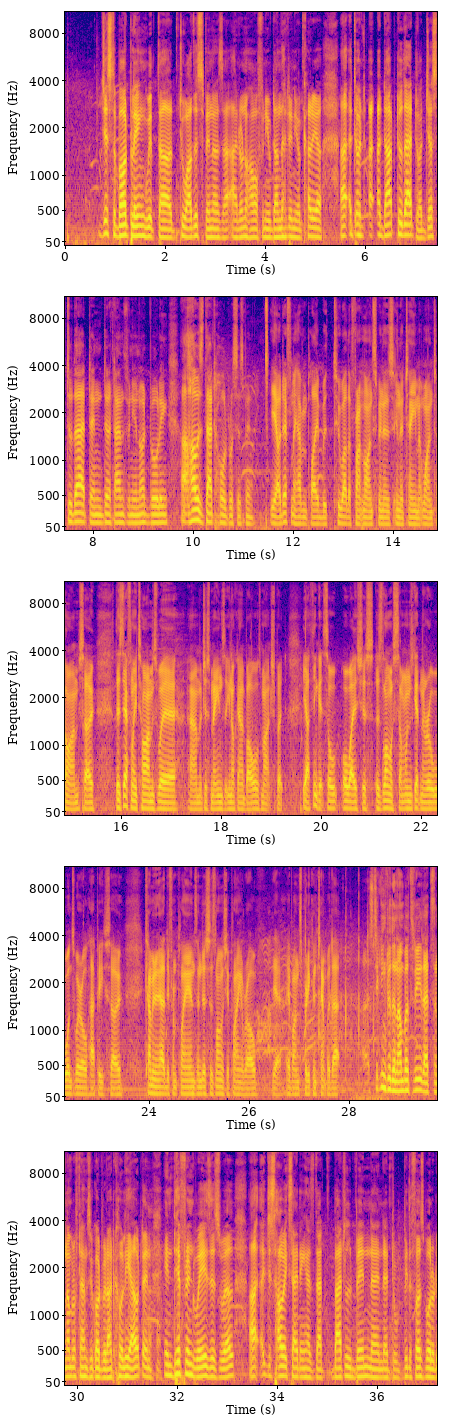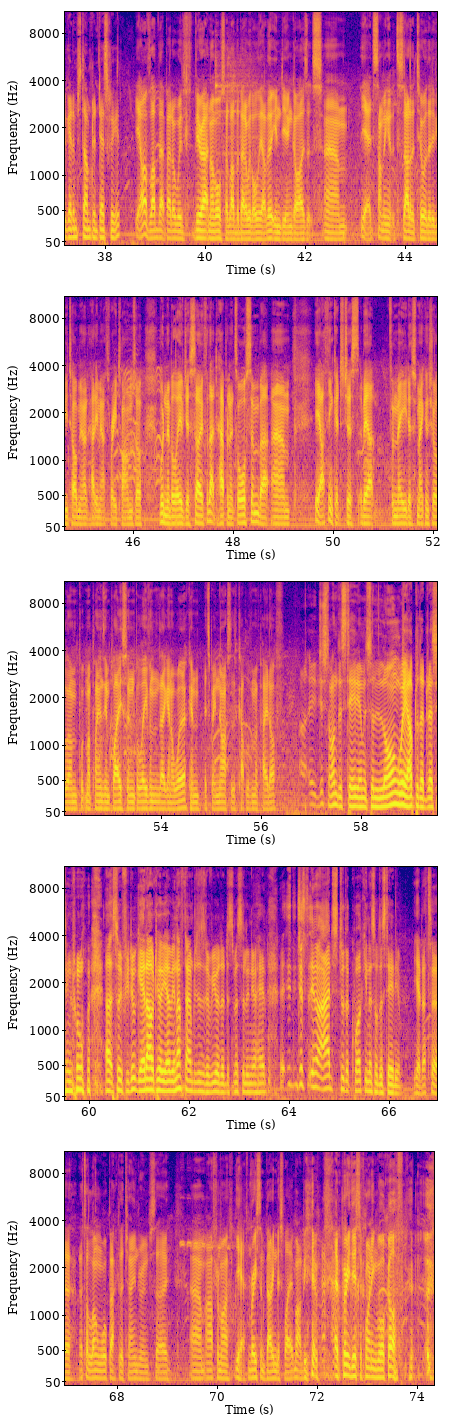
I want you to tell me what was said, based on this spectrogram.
Just about playing with uh, two other spinners. I, don't know how often you've done that in your career. Uh, to adapt to that, to adjust to that, and there are times when you're not bowling. Uh, how has that whole process been? Yeah, I definitely haven't played with two other frontline spinners in the team at one time. So there's definitely times where um, it just means that you're not going to bowl as much. But yeah, I think it's all, always just as long as someone's getting the rewards, we're all happy. So coming in and out different plans, and just as long as you're playing a role, yeah, everyone's pretty content with that. Uh, sticking to the number three, that's the number of times you got Virat Kohli out, and in different ways as well. Uh, just how exciting has that battle been, and uh, to be the first bowler to get him stumped in Test cricket? Yeah, I've loved that battle with Virat, and I've also loved the battle with all the other Indian guys. It's um, yeah, it's something at the start of the tour that if you told me I'd had him out three times, I wouldn't have believed you. So for that to happen, it's awesome. But um, yeah, I think it's just about for me just making sure that I'm putting my plans in place and believing they're going to work. And it's been nice that a couple of them have paid off. Uh, just on the stadium, it's a long way up to the dressing room. Uh, so if you do get out here, you have enough time to just review the dismissal in your head. It just you know adds to the quirkiness of the stadium. Yeah, that's a that's a long walk back to the change room. So um, after my yeah recent batting display, it might be a, a pretty disappointing walk off.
